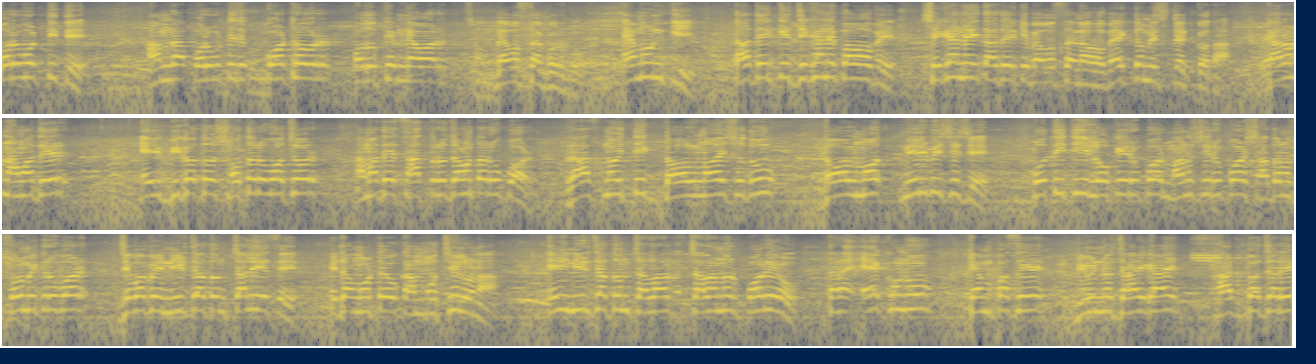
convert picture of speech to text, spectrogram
পরবর্তীতে আমরা পরবর্তীতে কঠোর পদক্ষেপ নেওয়ার ব্যবস্থা করব। এমনকি তাদেরকে যেখানে পাওয়া হবে, সেখানেই তাদেরকে ব্যবস্থা নেওয়া হবে। একদম স্ট্রেট কথা। কারণ আমাদের এই বিগত সতেরো বছর আমাদের ছাত্র জনতার উপর রাজনৈতিক দল নয় শুধু, দলমত নির্বিশেষে প্রতিটি লোকের উপর, মানুষের উপর, সাধারণ শ্রমিকের উপর যেভাবে নির্যাতন চালিয়েছে, এটা মোটেও কাম্য ছিল না। এই নির্যাতন চালা, চালানোর পরেও তারা এখনও ক্যাম্পাসে বিভিন্ন জায়গায়, হাট বাজারে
